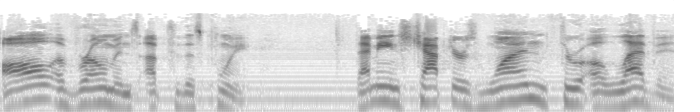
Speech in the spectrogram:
all of Romans up to this point. That means chapters 1 through 11,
